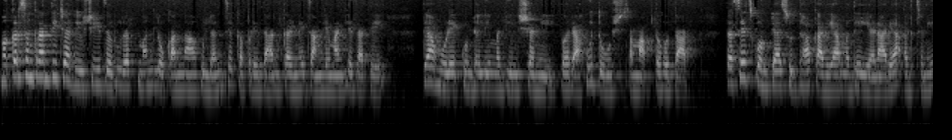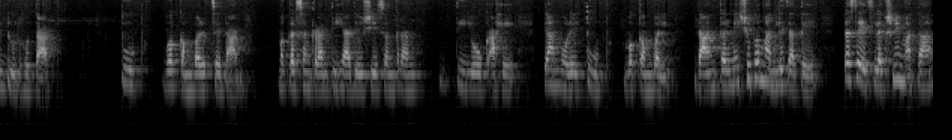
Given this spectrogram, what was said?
मकर संक्रांतीच्या दिवशी जरूरतमंद लोकांना उलनचे कपडे दान करणे चांगले मानले जाते. त्यामुळे कुंडलीमधील शनी व राहू दोष समाप्त होतात. तसेच कोणत्यासुद्धा कार्यामध्ये येणाऱ्या अडचणी दूर होतात. तूप व कंबळचे दान. मकर संक्रांती ह्या दिवशी संक्रांती योग आहे. त्यामुळे तूप व कंबल दान करणे शुभ मानले जाते. तसेच लक्ष्मी माता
